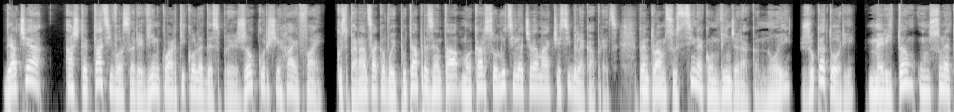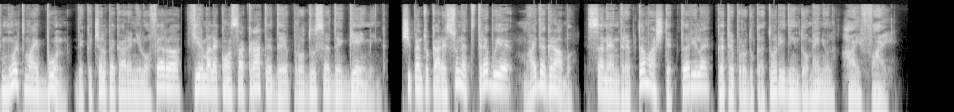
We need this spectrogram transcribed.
De aceea, așteptați-vă să revin cu articole despre jocuri și hi-fi, cu speranța că voi putea prezenta măcar soluțiile cele mai accesibile ca preț, pentru a-mi susține convingerea că noi, jucătorii, merităm un sunet mult mai bun decât cel pe care ni-l oferă firmele consacrate de produse de gaming și pentru care sunet trebuie mai degrabă să ne îndreptăm așteptările către producătorii din domeniul hi-fi.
